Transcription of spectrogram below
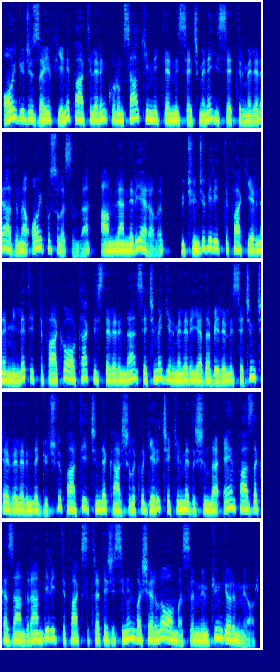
Oy gücü zayıf yeni partilerin kurumsal kimliklerini seçmene hissettirmeleri adına oy pusulasında, amblemleri yer alıp, üçüncü bir ittifak yerine Millet İttifakı ortak listelerinden seçime girmeleri ya da belirli seçim çevrelerinde güçlü parti içinde karşılıklı geri çekilme dışında en fazla kazandıran bir ittifak stratejisinin başarılı olması mümkün görünmüyor.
